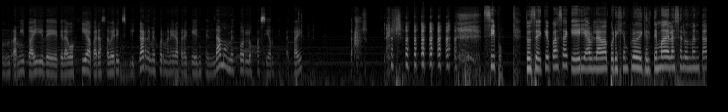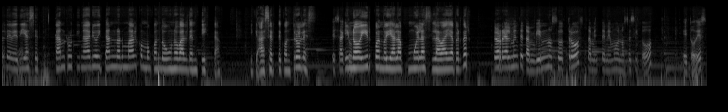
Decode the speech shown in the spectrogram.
un ramito ahí de pedagogía para saber explicar de mejor manera, para que entendamos mejor los pacientes, ¿cachai? Sí, po. Entonces, ¿qué pasa? Que ella hablaba, por ejemplo, de que el tema de la salud mental debería ser tan rutinario y tan normal como cuando uno va al dentista y hacerte controles Exacto. y no ir cuando ya la muela la vaya a perder. Pero realmente también nosotros, también tenemos, no sé si todos, eh, todes,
